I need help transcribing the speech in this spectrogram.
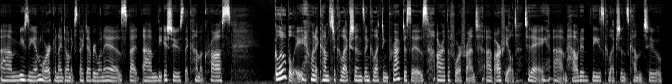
um, museum work, and I don't expect everyone is, but um, the issues that come across globally, when it comes to collections and collecting practices, are at the forefront of our field today. Um, how did these collections come to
